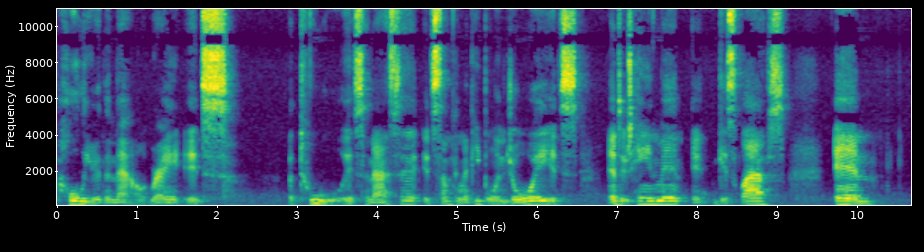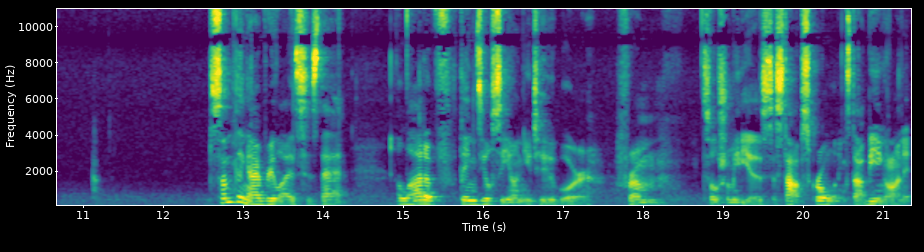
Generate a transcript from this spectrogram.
holier than thou, right? It's a tool, it's an asset, it's something that people enjoy, it's entertainment, it gets laughs. And something I've realized is that a lot of things you'll see on YouTube or from social media is to stop scrolling, stop being on it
